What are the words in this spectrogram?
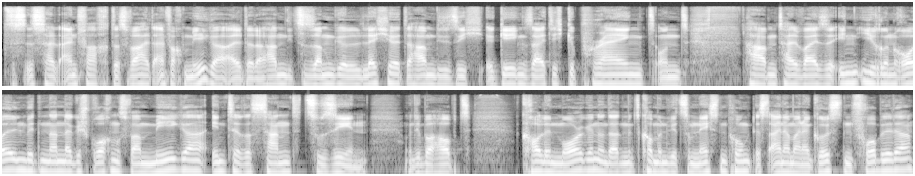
das ist halt einfach, das war halt einfach mega, Alter. Da haben die zusammen gelächelt, da haben die sich äh, gegenseitig geprankt und haben teilweise in ihren Rollen miteinander gesprochen. Es war mega interessant zu sehen. Und überhaupt, Colin Morgan, und damit kommen wir zum nächsten Punkt, ist einer meiner größten Vorbilder,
